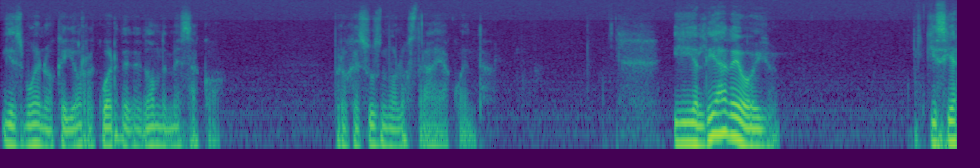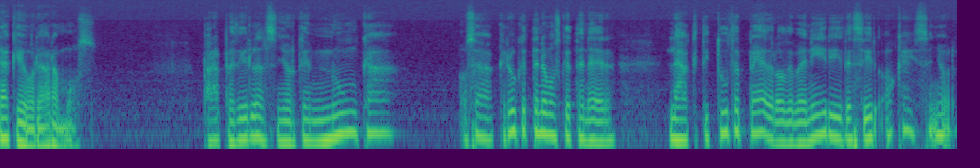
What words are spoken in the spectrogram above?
Y es bueno que yo recuerde de dónde me sacó. pero Jesús no los trae a cuenta. Y el día de hoy quisiera que oráramos para pedirle al Señor que nunca, o sea, creo que tenemos que tener la actitud de Pedro de venir y decir, ok, Señor,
